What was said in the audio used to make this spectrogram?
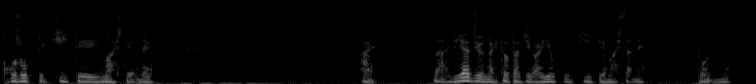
こぞって聴いていましたよね。はい。なリア充な人たちがよく聴いてましたね。当時ね。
